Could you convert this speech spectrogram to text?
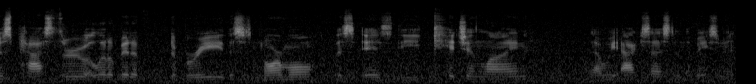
Just passed through a little bit of debris. This is normal. This is the kitchen line that we accessed in the basement.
